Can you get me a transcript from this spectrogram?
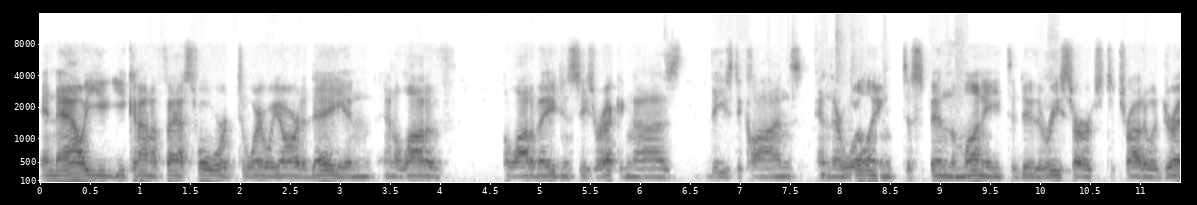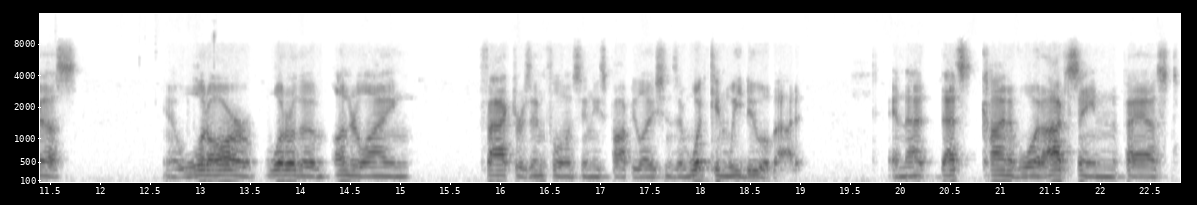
and now you you kind of fast forward to where we are today and and a lot of a lot of agencies recognize these declines and they're willing to spend the money to do the research to try to address you know what are what are the underlying factors influencing these populations and what can we do about it? And that that's kind of what i've seen in the past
